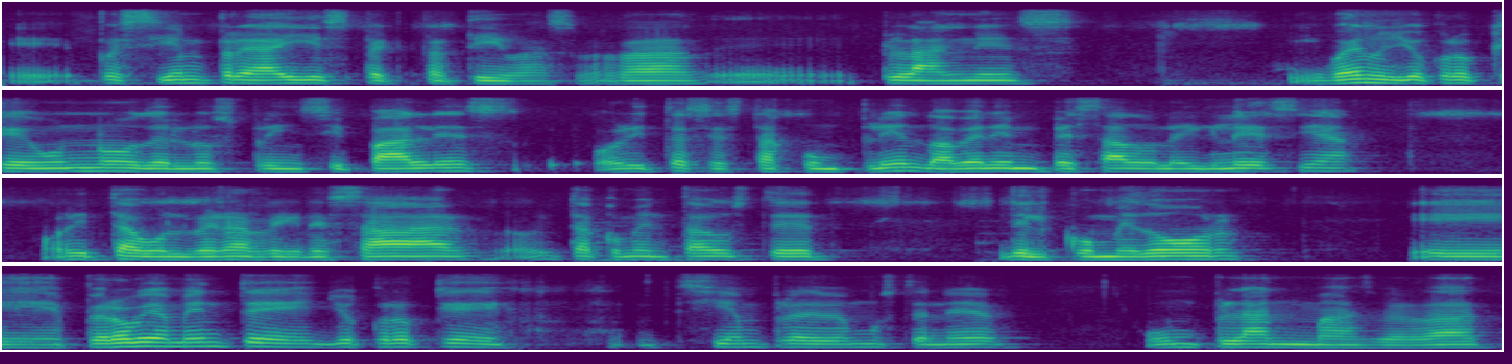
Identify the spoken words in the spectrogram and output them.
eh, pues siempre hay expectativas, ¿verdad?, planes. Y bueno, yo creo que uno de los principales ahorita se está cumpliendo, haber empezado la iglesia, ahorita volver a regresar, ahorita ha comentado usted del comedor, pero obviamente yo creo que siempre debemos tener un plan más, ¿verdad?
